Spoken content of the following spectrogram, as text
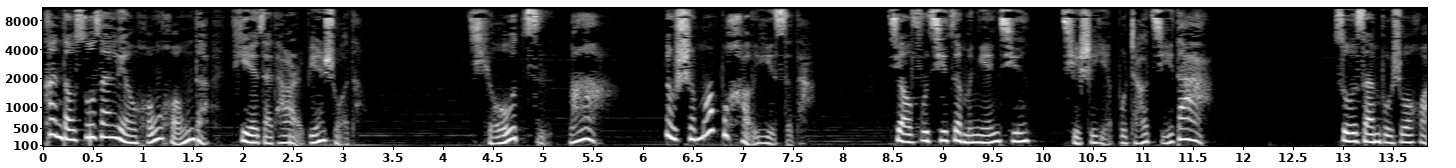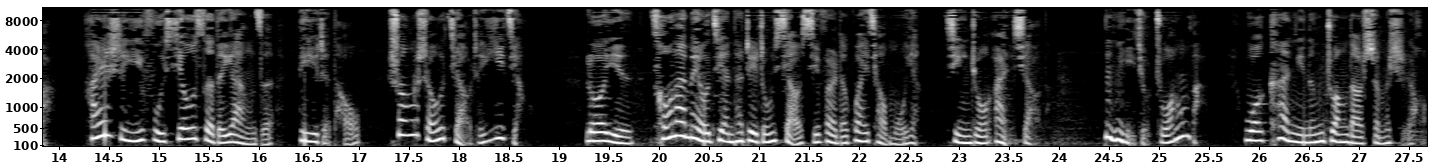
看到苏三脸红红的，贴在他耳边说道：‘求子嘛，有什么不好意思的？小夫妻这么年轻，其实也不着急的。’苏三不说话，还是一副羞涩的样子，低着头，双手绞着衣角。罗隐从来没有见他这种小媳妇儿的乖巧模样，心中暗笑道：‘你就装吧，我看你能装到什么时候。’”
